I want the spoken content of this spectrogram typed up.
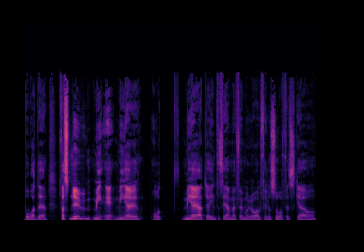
både, fast nu mer, mer, åt, mer att jag intresserar mig för moralfilosofiska och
